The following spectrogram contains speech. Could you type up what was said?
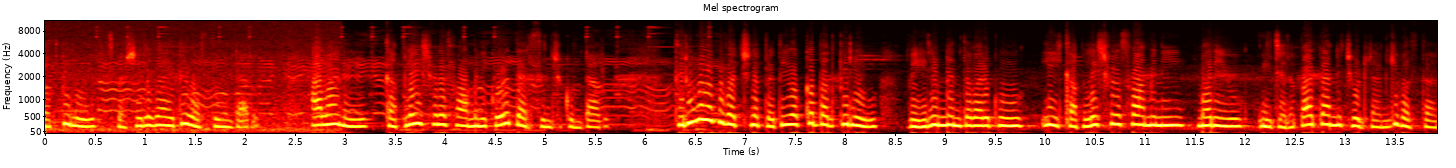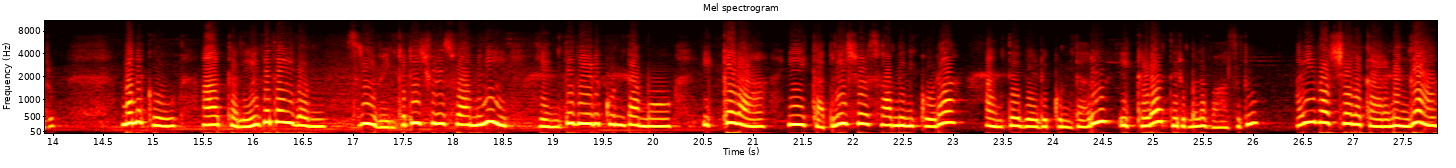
భక్తులు స్పెషల్గా అయితే వస్తూ ఉంటారు అలానే కపిలేశ్వర స్వామిని కూడా దర్శించుకుంటారు. తిరుమలకు వచ్చిన ప్రతి ఒక్క భక్తులు వీలున్నంత వరకు ఈ కపిలేశ్వర స్వామిని మరియు ఈ జలపాతాన్ని చూడడానికి వస్తారు. మనకు ఆ కలియుగ దైవం శ్రీ వెంకటేశ్వర స్వామిని ఎంత వేడుకుంటామో ఇక్కడ ఈ కపిలేశ్వర స్వామిని కూడా అంతే వేడుకుంటారు. ఇక్కడ తిరుమల వాసులు. భారీ వర్షాల కారణంగా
